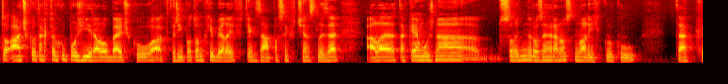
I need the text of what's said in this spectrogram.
to Ačko tak trochu požíralo Bčku a kteří potom chyběli v těch zápasech v Čenslize, ale také možná solidní rozehranost mladých kluků. Tak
